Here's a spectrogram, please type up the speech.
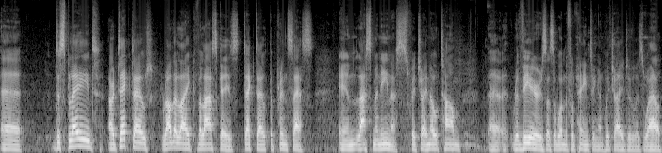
uh, displayed or decked out rather like Velázquez decked out the princess in Las Meninas, which I know Tom uh, reveres as a wonderful painting and which I do as well.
